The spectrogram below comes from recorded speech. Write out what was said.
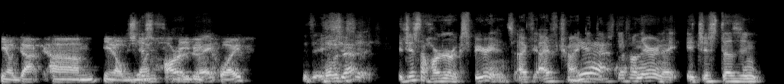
you know, dot com, you know, it's once hard, maybe right? twice. It's, it's what was that? it's just a harder experience. I've I've tried yeah. to do stuff on there, and I, it just doesn't.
